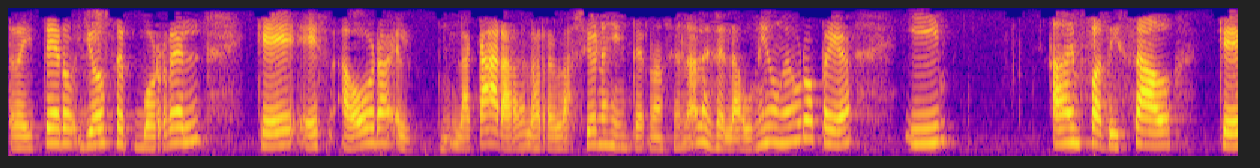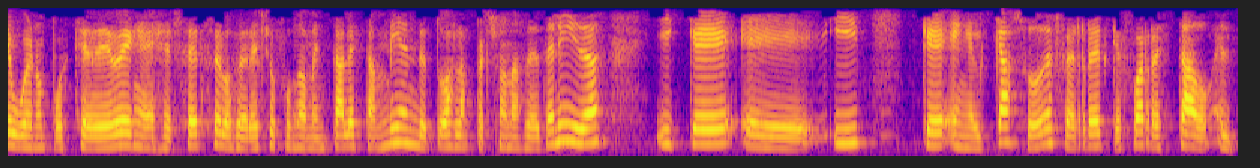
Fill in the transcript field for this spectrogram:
reitero, Josep Borrell, que es ahora la cara de las relaciones internacionales de la Unión Europea y ha enfatizado que bueno pues que deben ejercerse los derechos fundamentales también de todas las personas detenidas y que eh, y que en el caso de Ferrer, que fue arrestado el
